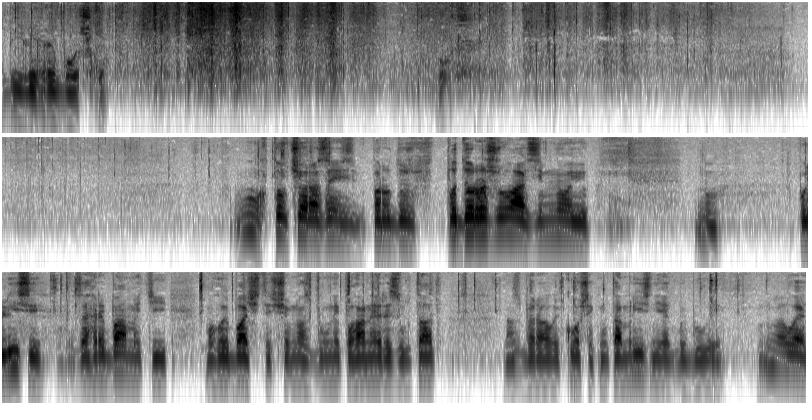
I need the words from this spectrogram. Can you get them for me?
білі грибочки. Ось. Ну, хто вчора подорожував зі мною ну, по лісі за грибами, ті могли бачити, що в нас був непоганий результат. Назбирали кошик, ну там різні якби були. Ну, але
